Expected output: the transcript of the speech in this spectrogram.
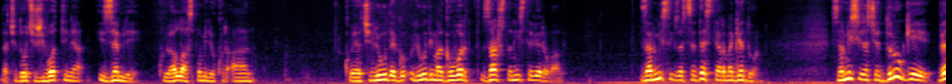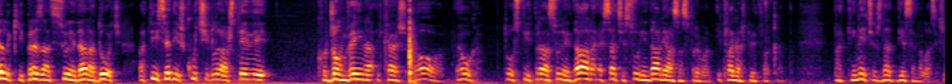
Da će doći životinja iz zemlje koju Allah spominje u Koranu? Koja će ljude, ljudima govoriti zašto niste vjerovali? Zar misliš da će se desiti Armagedon? Zar misliš da će drugi veliki preznaci sudnje dana doći, a ti sediš kući, gledaš TV kod John Wayne i kažeš, o, evo ga, to su ti preznaci sudnjeg dana, e sad će sudnji dan, ja sam spreman. I klanjaš pet vakata. Pa ti nećeš znati gdje se nalaziš.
